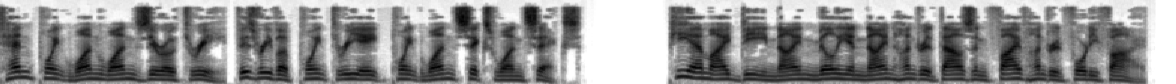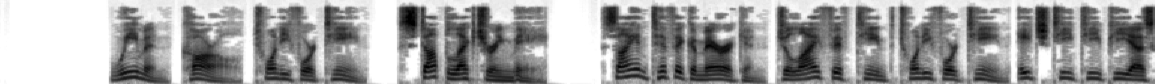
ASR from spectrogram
10.1103 physreva.38.1616. PMID 9900545. Wieman, Carl, 2014. Stop Lecturing Me. Scientific American, July 15, 2014, https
